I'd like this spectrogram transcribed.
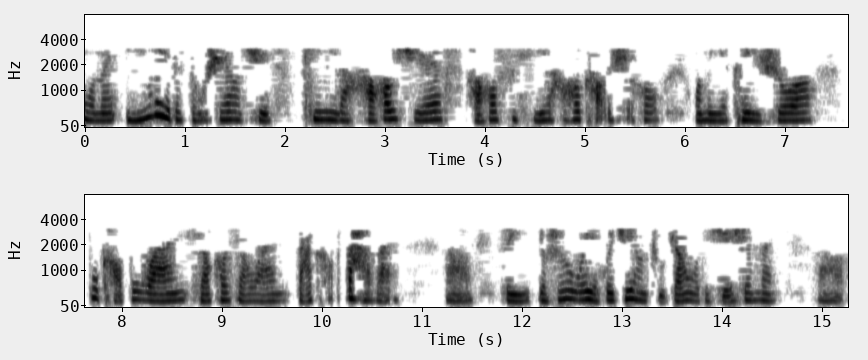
我们一味的总是要去拼命的好好学、好好复习、好好考的时候，我们也可以说不考不完，小考小完，大考大完啊。所以，有时候我也会这样主张我的学生们。啊，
